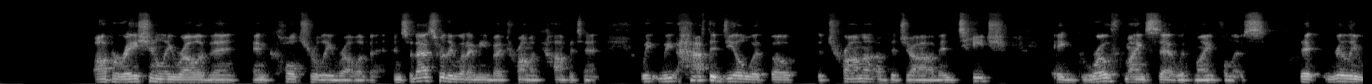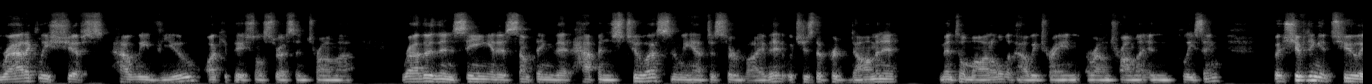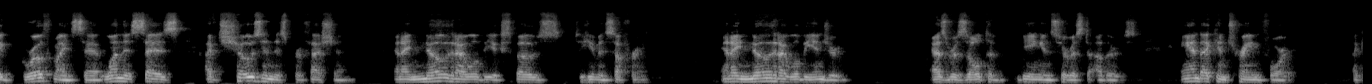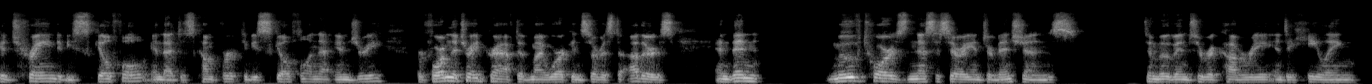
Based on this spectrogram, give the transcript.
operationally relevant and culturally relevant? And so that's really what I mean by trauma competent. We we have to deal with both the trauma of the job and teach a growth mindset with mindfulness that really radically shifts how we view occupational stress and trauma rather than seeing it as something that happens to us and we have to survive it, which is the predominant mental model of how we train around trauma in policing, but shifting it to a growth mindset, one that says, I've chosen this profession and I know that I will be exposed to human suffering and I know that I will be injured as a result of being in service to others and I can train for it. I could train to be skillful in that discomfort, to be skillful in that injury, perform the tradecraft of my work in service to others, and then move towards necessary interventions to move into recovery, into healing,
